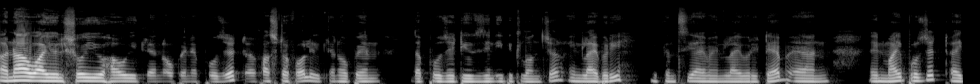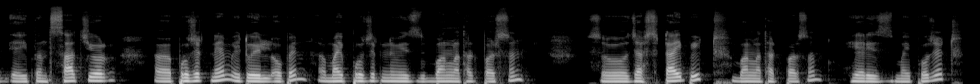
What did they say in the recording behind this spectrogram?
uh, now i will show you how you can open a project. Uh, first of all you can open the project using Epic launcher in library. You can see i'm in library tab and in my project I, you can search your uh, project name it will open. My project name is banla third person. So just type it banla third person. Here is my project.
